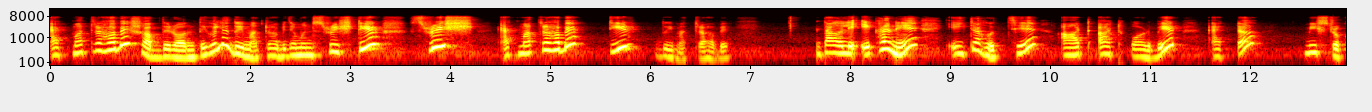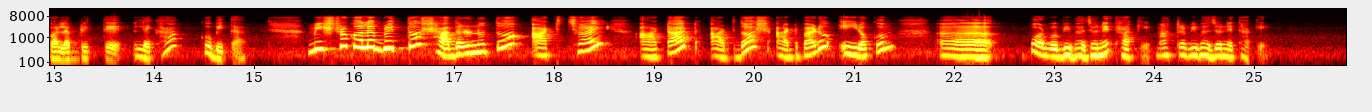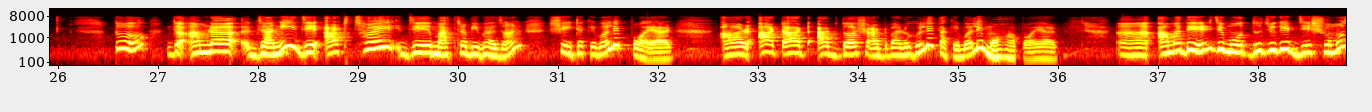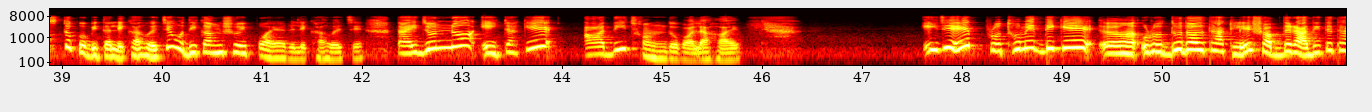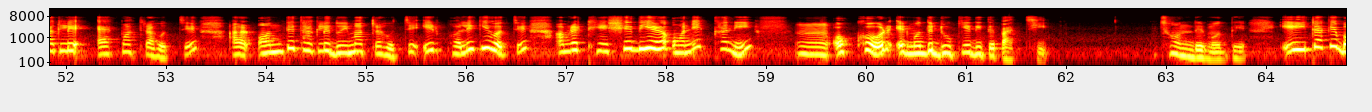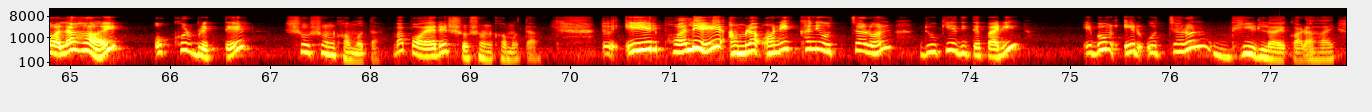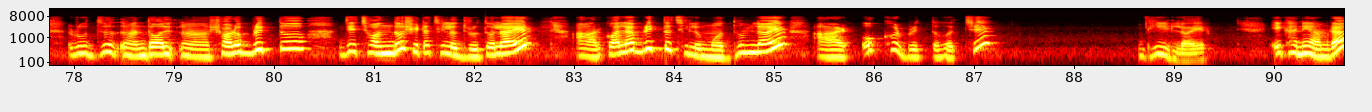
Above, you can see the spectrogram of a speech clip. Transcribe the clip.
এক মাত্রা হবে, শব্দের অন্তে হলে দুই মাত্রা হবে। যেমন সৃষ্টির, সৃষ এক মাত্রা হবে, টির দুই মাত্রা হবে। তাহলে এখানে এইটা হচ্ছে আট আট পর্বের একটা মিশ্র কলাবৃত্তে লেখা কবিতা। মিশ্র কলাবৃত্ত সাধারণত আট ছয়, আট আট আট দশ, আট বারো এইরকম পর্ব বিভাজনে থাকে মাত্রা বিভাজনে থাকে। তো আমরা জানি যে আট ছয় যে মাত্রা বিভাজন সেইটাকে বলে পয়ার, আর আট আট আট দশ, আট বারো হলে তাকে বলে মহাপয়ার। আমাদের যে মধ্যযুগের যে সমস্ত কবিতা লেখা হয়েছে, অধিকাংশই পয়ারে লেখা হয়েছে। তাই জন্য এইটাকে আদি ছন্দ বলা হয়। এই যে প্রথমের দিকে রুদ্ধদল থাকলে, শব্দের আদিতে থাকলে এক মাত্রা হচ্ছে, আর অন্তে থাকলে দুই মাত্রা হচ্ছে। এর ফলে কি হচ্ছে, আমরা ঠেসে দিয়ে অনেকখানি অক্ষর এর মধ্যে ঢুকিয়ে দিতে পারছি ছন্দের মধ্যে। এইটাকে বলা হয় অক্ষর বৃত্তের শোষণ ক্ষমতা বা পয়ারের শোষণ ক্ষমতা। তো এর ফলে আমরা অনেকখানি উচ্চারণ ঢুকিয়ে দিতে পারি এবং এর উচ্চারণ ধীর লয়ে করা হয়। রুদ্র দল স্বরবৃত্ত যে ছন্দ সেটা ছিল দ্রুত লয়ের আর কলাবৃত্ত ছিল মধ্যম লয়ের আর অক্ষরবৃত্ত হচ্ছে ধীর লয়ের। এখানে আমরা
